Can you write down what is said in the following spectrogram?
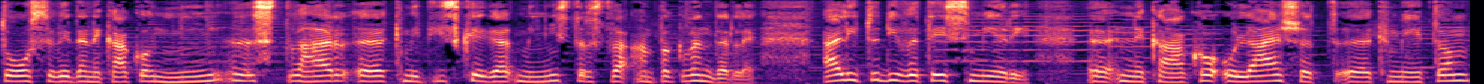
To seveda nekako ni eh, stvar eh, kmetijskega ministrstva, ampak vendarle. Ali tudi v tej smeri eh, nekako olajšati kmetom,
